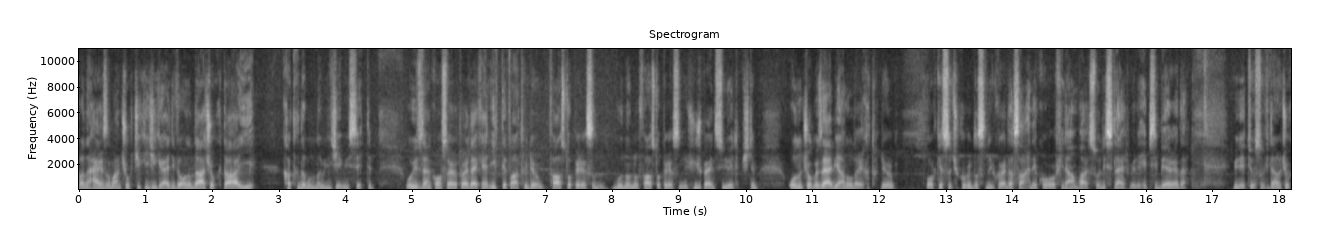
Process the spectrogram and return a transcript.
bana her zaman çok çekici geldi ve ona daha çok daha iyi katkıda bulunabileceğimi hissettim. O yüzden konservatuvardayken ilk defa hatırlıyorum Faust Operası'nın, Gounod'un Faust Operası'nın üçüncü perdesini yönetmiştim. Onun çok özel bir an olarak hatırlıyorum. Orkestra çukurdasında yukarıda sahne, koro falan var, solistler böyle hepsi bir arada yönetiyorsun falan. Çok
